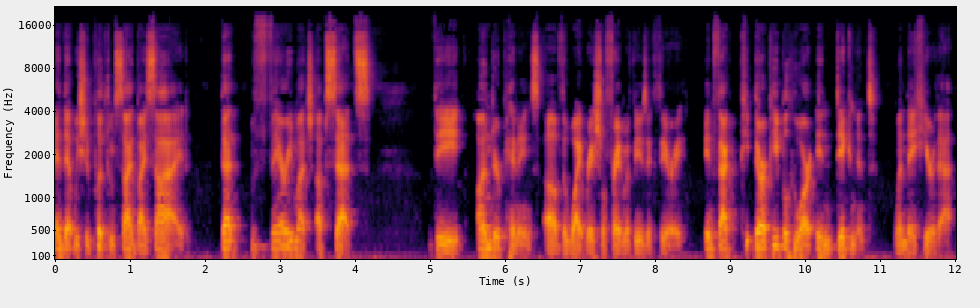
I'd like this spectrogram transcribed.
and that we should put them side by side, that very much upsets the underpinnings of the white racial frame of music theory. In fact, p- there are people who are indignant when they hear that.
